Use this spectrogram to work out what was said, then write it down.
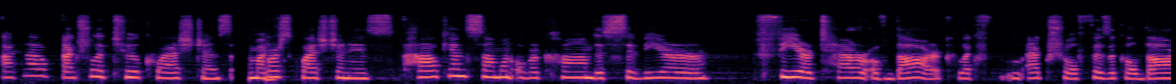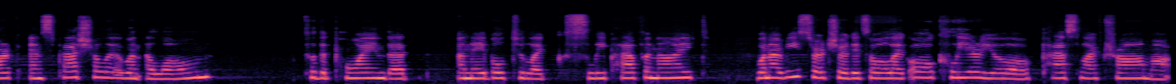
I have actually two questions. My first question is How can someone overcome the severe fear, terror of dark, like actual physical dark, and especially when alone, to the point that unable to like sleep half a night. When I research it, it's all like, oh, clear your past life trauma,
